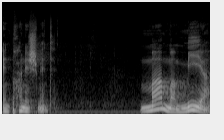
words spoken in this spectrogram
and punishment. Mamma mia.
